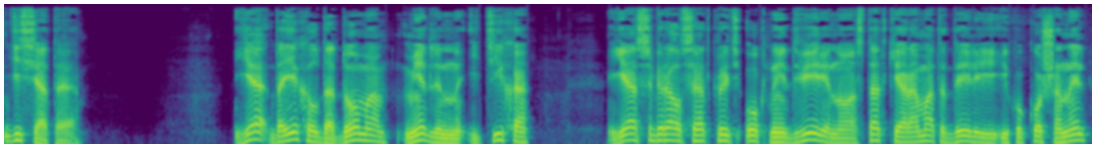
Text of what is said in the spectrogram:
десятая. Я доехал до дома, медленно и тихо. Я собирался открыть окна и двери, но остатки аромата Делии и Коко Шанель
